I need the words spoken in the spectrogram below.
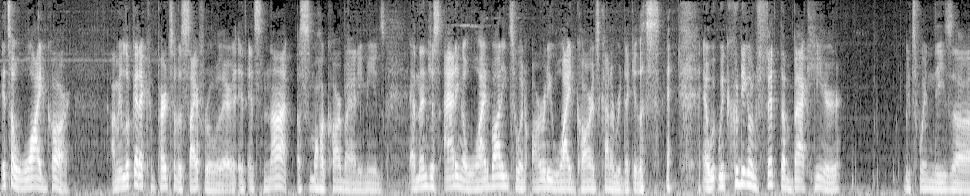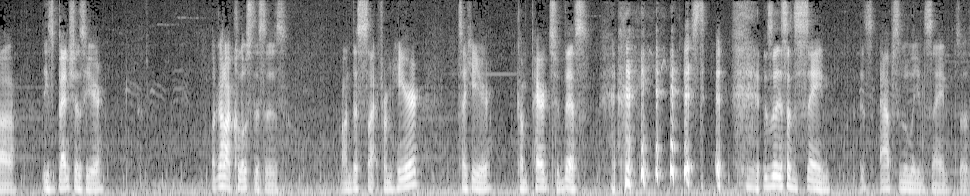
It's a wide car. I mean, look at it compared to the Cypher over there. It, it's not a small car by any means. And then just adding a wide body to an already wide car, it's kind of ridiculous. and we, we couldn't even fit them back here between these uh, these benches here. Look at how close this is on this side, from here to here, compared to this. it's, it's, it's insane. It's absolutely insane. So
